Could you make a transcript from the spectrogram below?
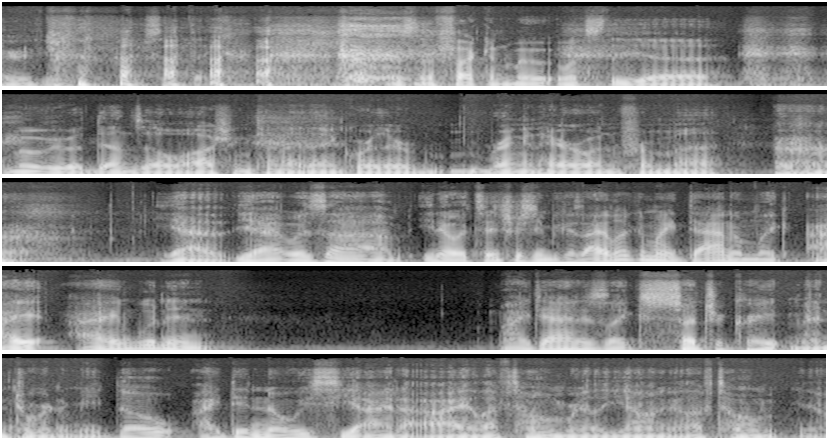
or something. What's the fucking movie? What's the uh, movie with Denzel Washington? I think where they're bringing heroin from. Uh, Yeah, yeah, it was. Uh, you know, it's interesting because I look at my dad. and I'm like, I, I wouldn't. My dad is like such a great mentor to me. Though I didn't always see eye to eye. I left home really young. I left home, you know,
